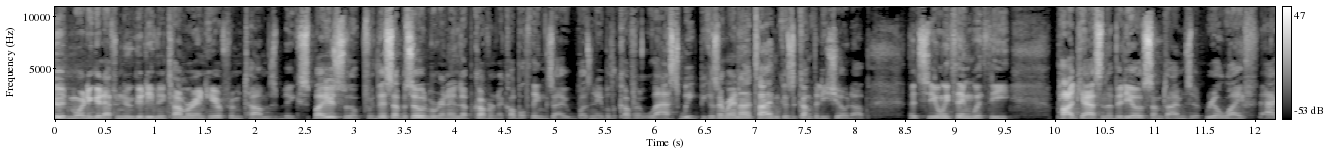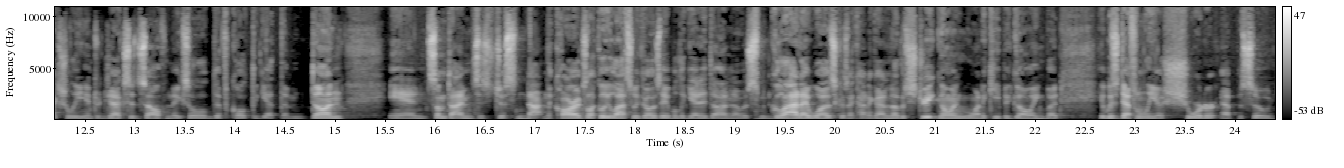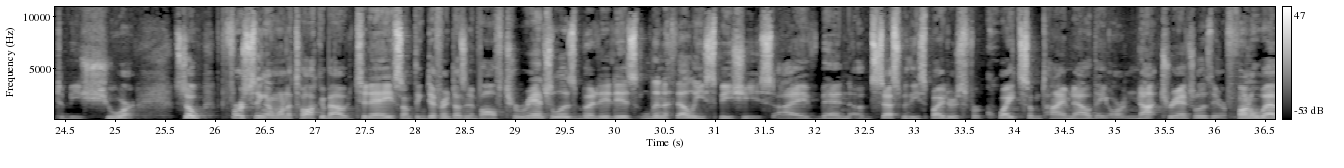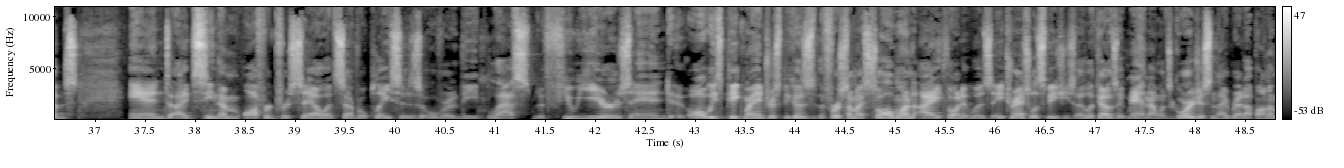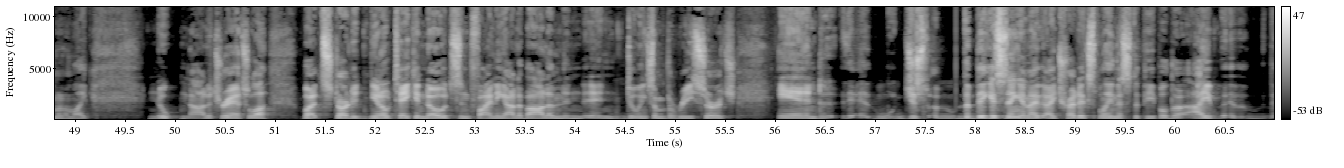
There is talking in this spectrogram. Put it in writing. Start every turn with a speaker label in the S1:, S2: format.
S1: Good morning, good afternoon, good evening. Tom Moran here from Tom's Big Spiders. So for this episode, we're going to end up covering a couple things I wasn't able to cover last week because I ran out of time because the company showed up. That's the only thing with the podcast and the videos. Sometimes it, real life actually interjects itself and makes it a little difficult to get them done and sometimes it's just not in the cards. Luckily, last week I was able to get it done. I was glad I was because I kind of got another streak going. We want to keep it going, but it was definitely a shorter episode to be sure. So, first thing I want to talk about today, something different, doesn't involve tarantulas, but it is Linothele species. I've been obsessed with these spiders for quite some time now. They are not tarantulas, they are funnel webs and I've seen them offered for sale at several places over the last few years and always piqued my interest because the first time I saw one, I thought it was a tarantula species. I looked at it, I was like, man, that one's gorgeous. And I read up on them and I'm like, nope, not a tarantula, but started, you know, taking notes and finding out about them and, and doing some of the research. And just the biggest thing, and I, I try to explain this to people, that I,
